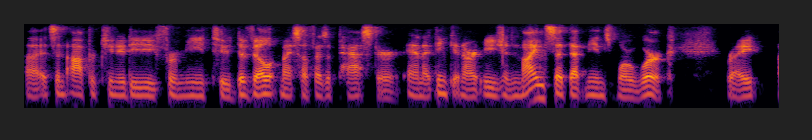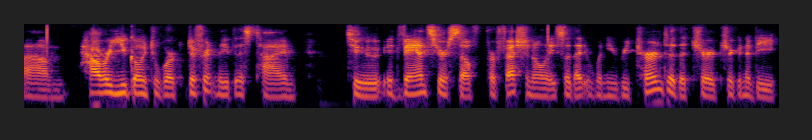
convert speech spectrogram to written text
Uh, it's an opportunity for me to develop myself as a pastor. And I think in our Asian mindset, that means more work, right? Um, how are you going to work differently this time to advance yourself professionally so that when you return to the church, you're going to be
